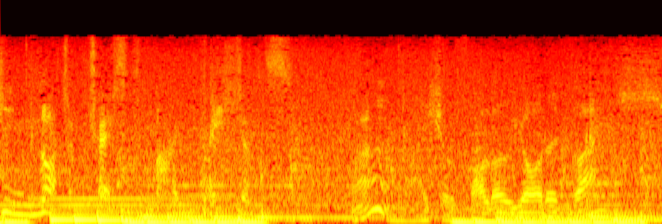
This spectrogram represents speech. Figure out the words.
Do not test my patience. Ah, I shall follow your advice.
